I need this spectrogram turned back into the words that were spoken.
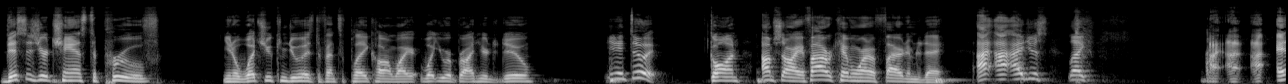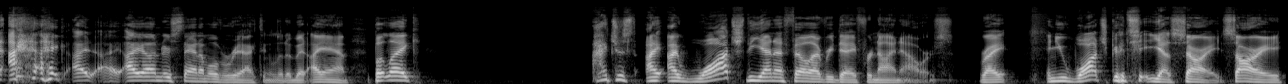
this is your chance to prove, you know, what you can do as defensive play caller and why what you were brought here to do. You didn't do it. Gone. I'm sorry. If I were Kevin Warren, I'd have fired him today. I I, I just like. I, I, I and I, I, I, I understand I'm overreacting a little bit. I am, but like, I just, I, I watch the NFL every day for nine hours, right? And you watch good. T- yeah, sorry, sorry.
